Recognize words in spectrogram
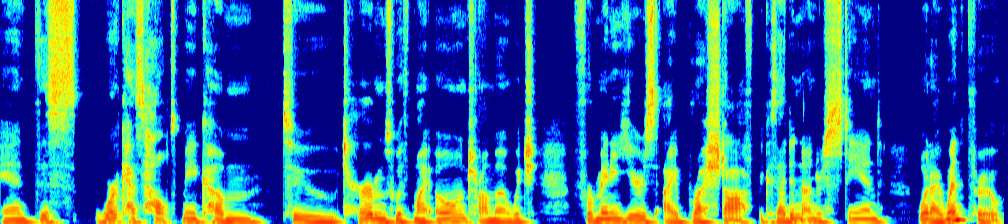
And this work has helped me come to terms with my own trauma, which for many years I brushed off because I didn't understand what I went through.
